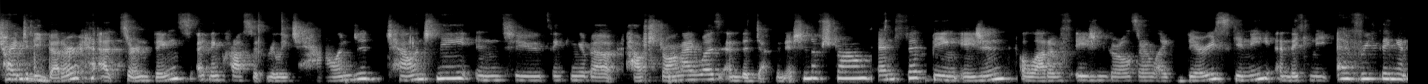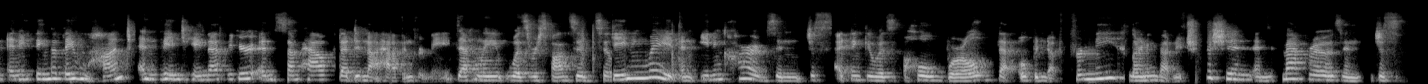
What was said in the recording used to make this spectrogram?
trying to be better at certain things. I think CrossFit really challenged challenged me into thinking about how strong I was and the definition of strong and fit. Being Asian, a lot of Asian girls are like very skinny and they can eat everything and anything that they want and maintain that figure. And somehow that did not happen for me. Definitely was responsive to gaining weight and eating carbs. And just, I think it was a whole world that opened up for me, learning about nutrition and macros and just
